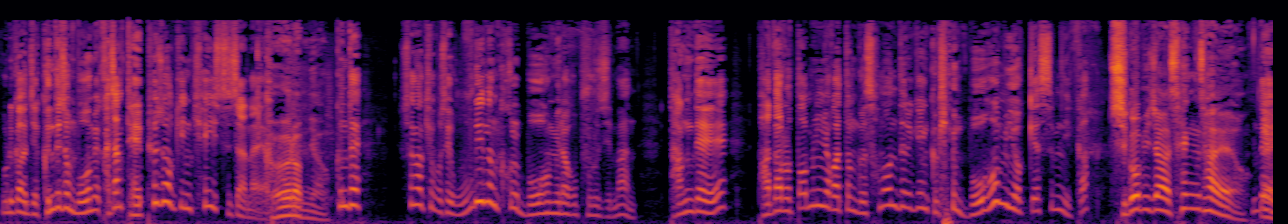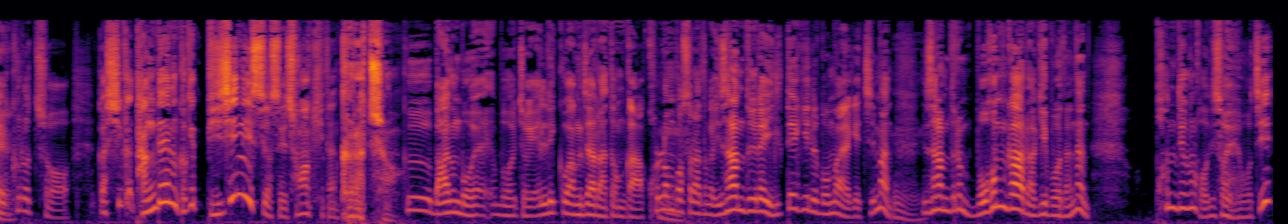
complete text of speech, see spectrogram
우리가 이제 근대적 모험의 가장 대표적인 케이스잖아요. 그럼요. 근데 생각해 보세요. 우리는 그걸 모험이라고 부르지만 당대에 바다로 떠밀려 갔던 그 선원들에겐 그게 모험이었겠습니까? 직업이자 생사예요. 네, 네. 그렇죠. 그러니까 시가 당대에는 그게 비즈니스였어요. 정확히는. 그렇죠. 그 많은 뭐뭐 저기 엘리크 왕자라던가 콜럼버스라던가 이 사람들의 일대기를 보면 알겠지만 음. 이 사람들은 모험가라기보다는 펀딩을 어디서 해오지?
